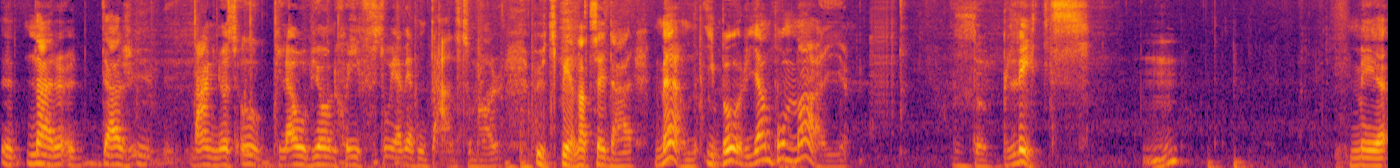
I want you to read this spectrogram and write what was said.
eh, När, där eh, Magnus Uggla och Björn Skifs och jag vet inte allt som har utspelat sig där. Men i början på maj The Blitz Mm. med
